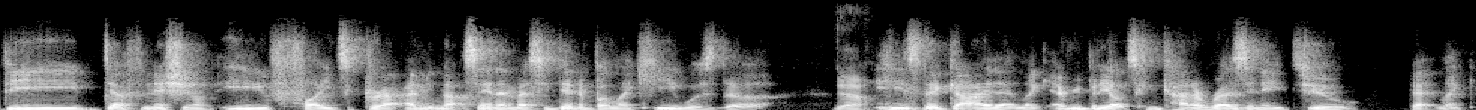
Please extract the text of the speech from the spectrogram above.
The definition of he fights. Gra- I mean, not saying that Messi didn't, but like he was the Yeah. he's the guy that like everybody else can kind of resonate to. That like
